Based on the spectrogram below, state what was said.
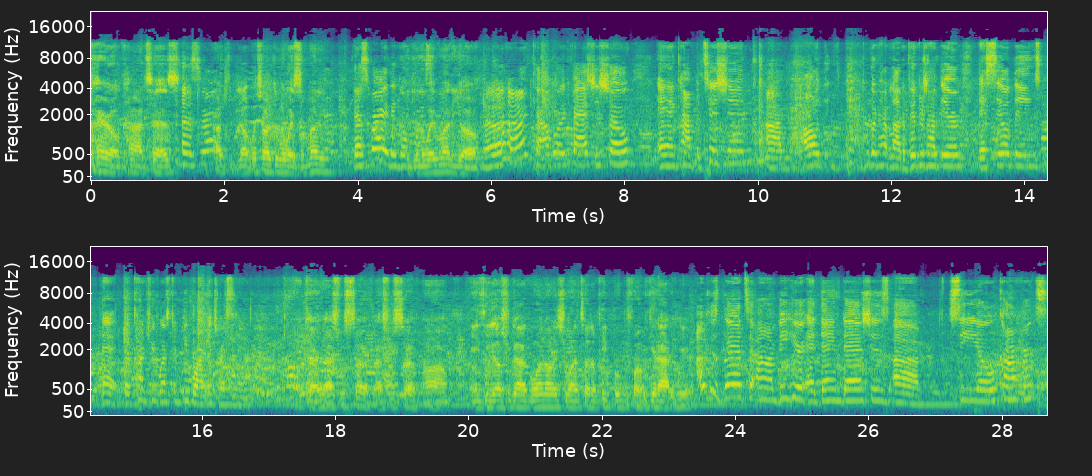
apparel contest? That's I, right. y'all, what y'all giving away? Some money? That's right. They go They giving away money, y'all. Uh huh. Cowboy fashion show and competition. Um, all the, we're gonna have a lot of vendors out there that sell things that the country western people are interested in. Okay, that's what's up. That's what's up. Um, anything else you got going on that you want to tell the people before we get out of here? I'm just glad to um, be here at Dame Dash's um, CEO conference.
